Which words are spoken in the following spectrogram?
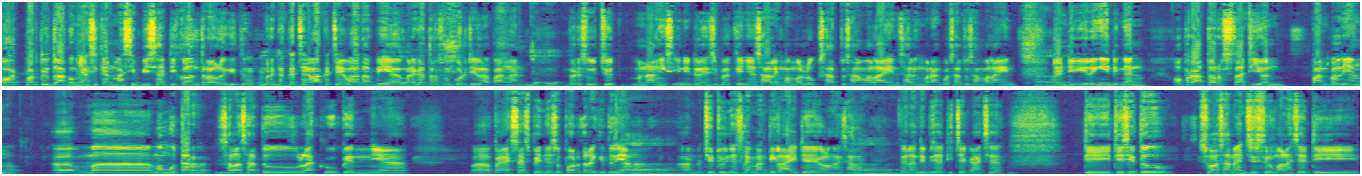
wak- waktu itu aku menyaksikan masih bisa dikontrol gitu. Mereka kecewa kecewa tapi ya mereka tersungkur di lapangan, Iya, iya. bersujud, menangis ini dan lain sebagainya, saling memeluk satu sama lain, saling merangkul satu sama lain, dan diiringi dengan operator stadion Panpel yang eh, me- memutar salah satu lagu bandnya eh, PSS bandnya supporter gitu yang eh, judulnya Sleman Tila Aida ya kalau nggak salah. Hmm. Itu nanti bisa dicek aja. Di di situ suasananya justru malah jadi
